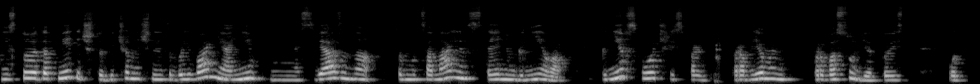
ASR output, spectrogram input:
И стоит отметить, что печеночные заболевания, они связаны с эмоциональным состоянием гнева. Гнев, в свою очередь, с проблемами правосудия. То есть, вот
